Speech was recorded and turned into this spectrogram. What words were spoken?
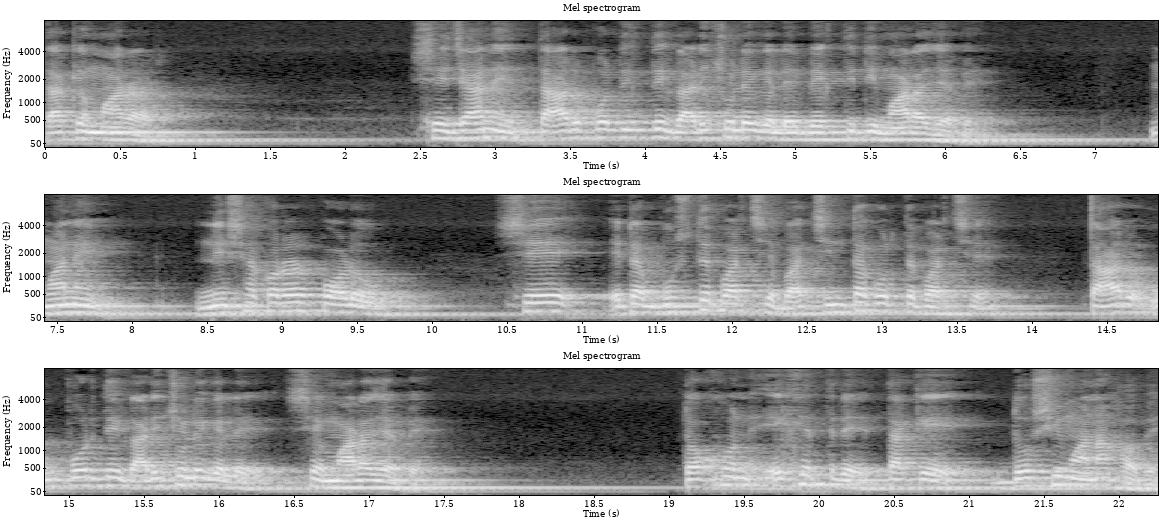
তাকে মারার। সে জানে তার উপর দিক দিয়ে গাড়ি চলে গেলে ব্যক্তিটি মারা যাবে। মানে নেশা করার পরও সে এটা বুঝতে পারছে বা চিন্তা করতে পারছে, তার উপর দিয়ে গাড়ি চলে গেলে সে মারা যাবে। তখন এক্ষেত্রে তাকে দোষী মানা হবে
